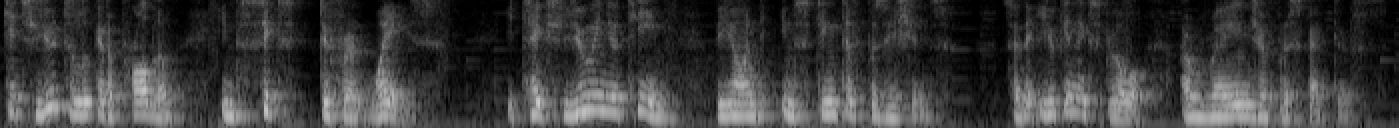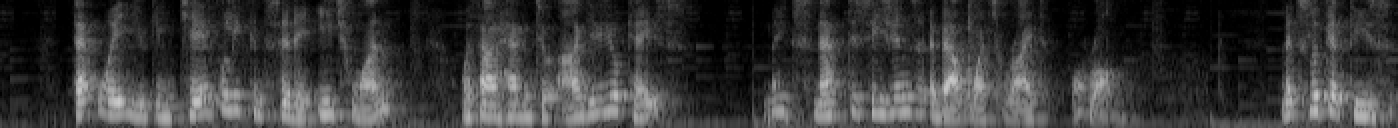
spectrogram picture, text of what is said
gets you to look at a problem in six different ways. It takes you and your team beyond instinctive positions so that you can explore a range of perspectives. That way you can carefully consider each one without having to argue your case, make snap decisions about what's right or wrong. Let's look at these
